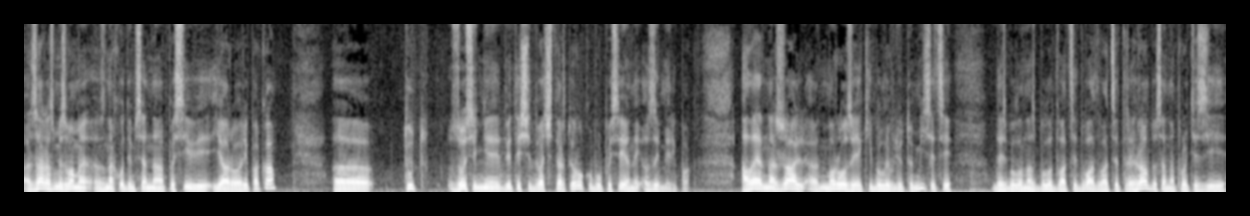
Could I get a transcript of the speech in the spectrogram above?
Зараз ми з вами знаходимося на посіві ярого ріпака. Е, Тут з осені 2024 року був посіяний озимий ріпак. Але, на жаль, е, морози, які були в лютому місяці, десь було у нас було 22-23 градуса на протязі,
